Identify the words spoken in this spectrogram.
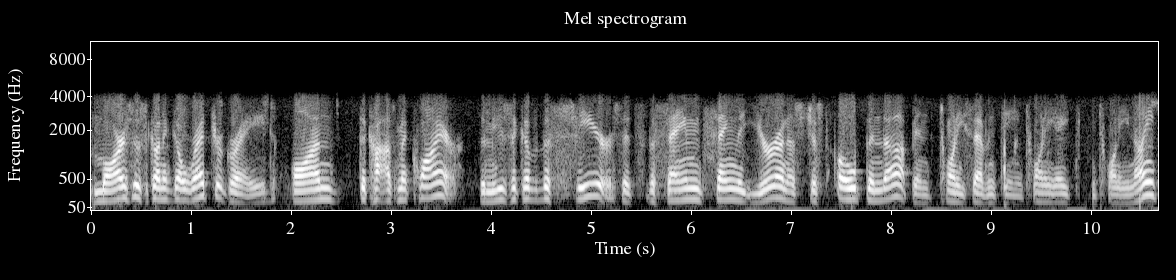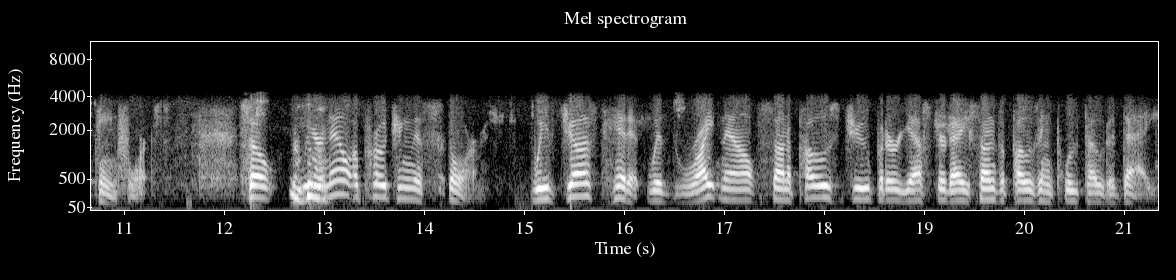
Mars is going to go retrograde on the cosmic choir, the music of the spheres. It's the same thing that Uranus just opened up in 2017, 2018, 2019 for us. So we are Mhm. now approaching this storm. We've just hit it with right now, Sun opposed Jupiter yesterday, Sun's opposing Pluto today.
